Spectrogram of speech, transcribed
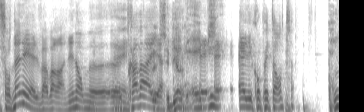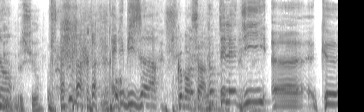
son année, elle va avoir un énorme euh, Ouais. travail. Ouais, c'est bien. Et puis- elle, elle est compétente. Non, Monsieur. elle est bizarre. Comment ça Quand elle a dit euh, que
